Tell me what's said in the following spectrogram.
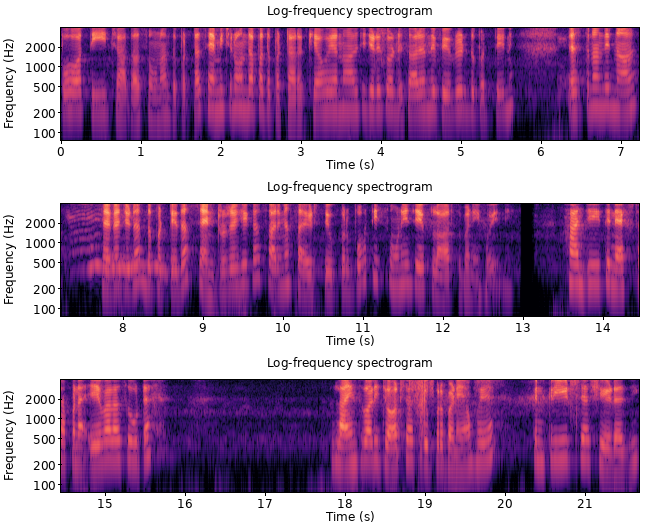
ਬਹੁਤ ਹੀ ਜ਼ਿਆਦਾ ਸੋਹਣਾ ਦੁਪੱਟਾ ਸੈਮੀ ਚਨੋਨ ਦਾ ਆਪਾਂ ਦੁਪੱਟਾ ਰੱਖਿਆ ਹੋਇਆ ਨਾਲ ਜੀ, ਜਿਹੜੇ ਤੁਹਾਡੇ ਸਾਰਿਆਂ ਦੇ ਫੇਵਰਿਟ ਦੁਪੱਟੇ ਨੇ। ਇਸ ਤਰ੍ਹਾਂ ਦੇ ਨਾਲ ਹੈਗਾ ਜਿਹੜਾ ਦੁਪੱਟੇ ਦਾ ਸੈਂਟਰ ਰਹੇਗਾ, ਸਾਰੀਆਂ ਸਾਈਡਸ ਦੇ ਉੱਪਰ ਬਹੁਤ ਹੀ ਸੋਹਣੇ ਜਿਹੇ ਫਲਾਰਸ ਬਣੇ ਹੋਏ ਨੇ। ਹਾਂਜੀ, ਤੇ ਨੈਕਸਟ ਆਪਣਾ ਇਹ ਵਾਲਾ ਸੂਟ ਹੈ। ਲਾਈਨਸ ਵਾਲੀ ਜਾਰਜਟ ਦੇ ਉੱਪਰ ਬਣਿਆ ਹੋਇਆ ਕੰਕਰੀਟ ਜਿਹਾ ਸ਼ੇਡ ਹੈ ਜੀ।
